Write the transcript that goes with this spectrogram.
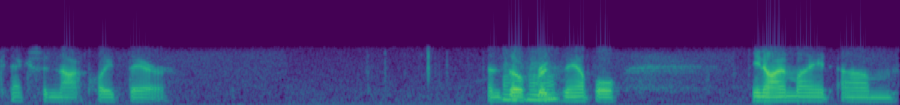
connection not quite there and so mm-hmm. for example you know i might um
